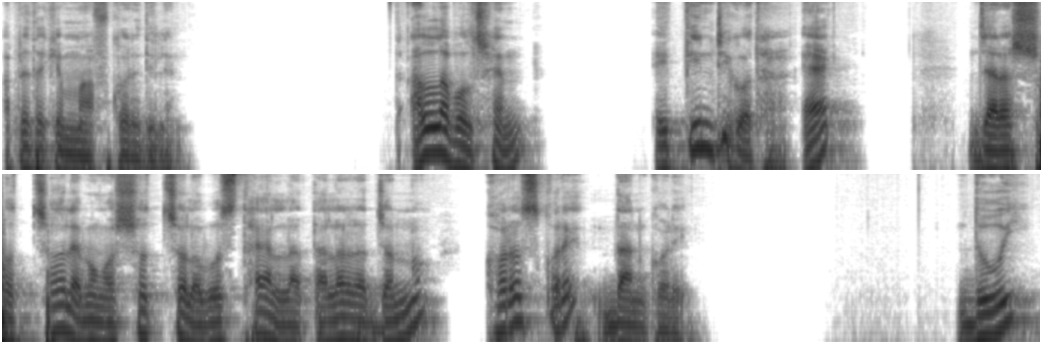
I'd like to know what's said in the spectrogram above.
আপনি তাকে মাফ করে দিলেন। আল্লাহ বলছেন, এই তিনটি কথা। এক, যারা সচ্ছল এবং অসচ্ছল অবস্থায় আল্লাহ তালার জন্য খরচ করে, দান করে। দুই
